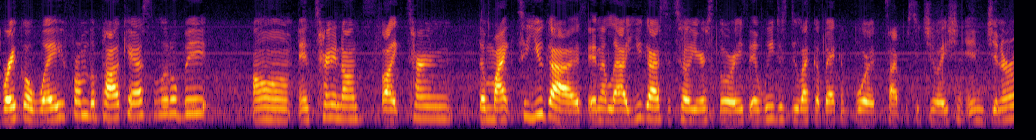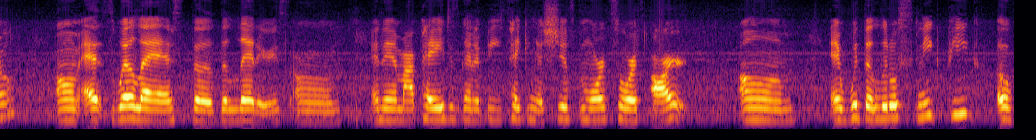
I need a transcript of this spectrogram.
break away from the podcast a little bit, um, and turn it on like turn the mic to you guys and allow you guys to tell your stories, and we just do like a back and forth type of situation in general, um, as well as the the letters, um, and then my page is gonna be taking a shift more towards art, um, and with a little sneak peek of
